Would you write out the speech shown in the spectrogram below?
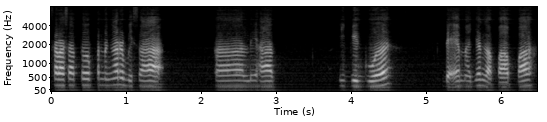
salah satu pendengar bisa uh, lihat IG gue DM aja nggak apa-apa.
